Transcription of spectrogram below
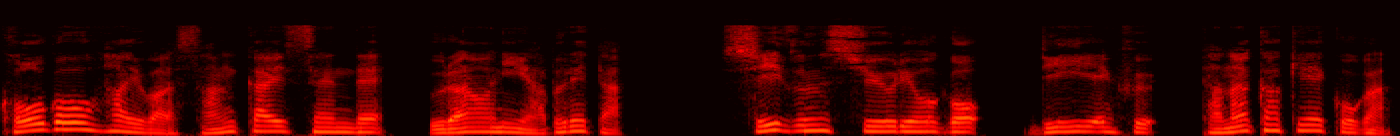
皇后杯は3回戦で、浦和に敗れた。シーズン終了後、DF、田中恵子が、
